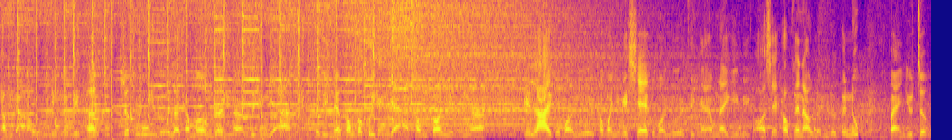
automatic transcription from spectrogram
đông đảo nhiều người biết hơn Rất muốn gửi lời cảm ơn đến à, quý khán giả. Tại vì nếu không có quý khán giả, không có những à, cái like của mọi người, không có những cái share của mọi người thì ngày hôm nay Ghi Mì Gõ sẽ không thể nào lượm được cái nút vàng YouTube.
